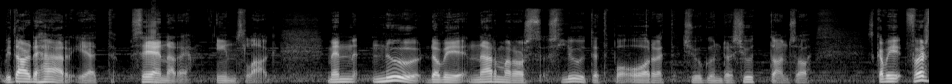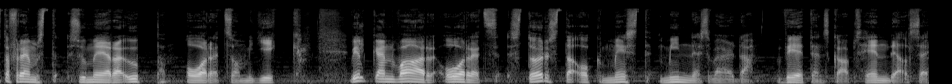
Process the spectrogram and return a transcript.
Vi tar det här i ett senare inslag. Men nu då vi närmar oss slutet på året 2017 så ska vi först och främst summera upp året som gick. Vilken var årets största och mest minnesvärda vetenskapshändelse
